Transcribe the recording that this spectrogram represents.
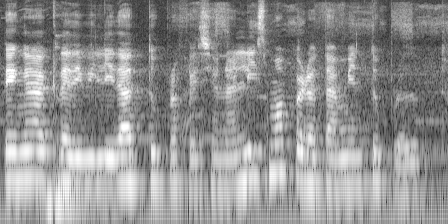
tenga credibilidad tu profesionalismo, pero también tu producto.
